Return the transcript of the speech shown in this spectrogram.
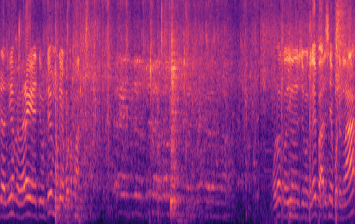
கிண்டி விட்டாச்சுங்க இப்போ விறகு ஏற்றி விட்டு மூடிய போட்டுடலாம் உலக கொதி வந்துருச்சு மக்களே இப்போ அரிசியை போட்டுக்கலாம்.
